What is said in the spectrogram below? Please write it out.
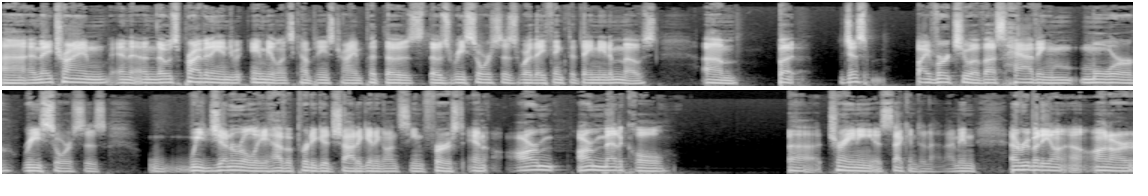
Uh, and they try and, and, and those private ambulance companies try and put those those resources where they think that they need them most. Um, but just by virtue of us having more resources, we generally have a pretty good shot of getting on scene first. And our our medical uh, training is second to none. I mean, everybody on, on our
